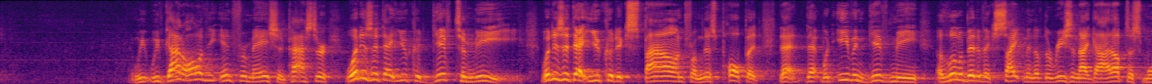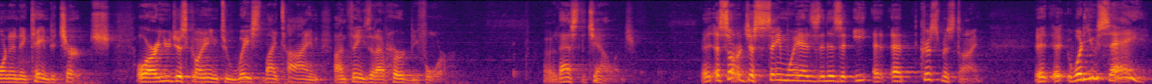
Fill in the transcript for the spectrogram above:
We, we've got all of the information. Pastor, what is it that you could give to me? What is it that you could expound from this pulpit that, that would even give me a little bit of excitement of the reason I got up this morning and came to church? Or are you just going to waste my time on things that I've heard before? Uh, that's the challenge. It's sort of just same way as it is at, at, at Christmas time. It, it, what do you say?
